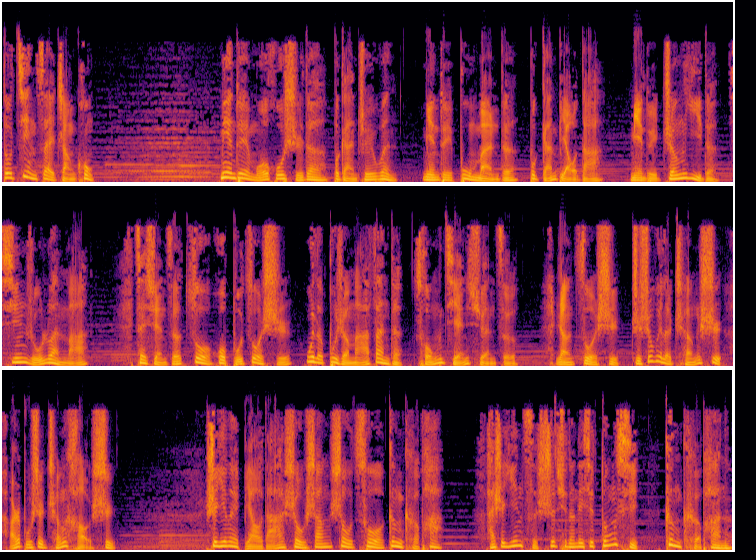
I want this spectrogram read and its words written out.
都尽在掌控。面对模糊时的不敢追问，面对不满的不敢表达，面对争议的心如乱麻，在选择做或不做时，为了不惹麻烦的从简选择，让做事只是为了成事，而不是成好事。是因为表达受伤受挫更可怕，还是因此失去的那些东西更可怕呢？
